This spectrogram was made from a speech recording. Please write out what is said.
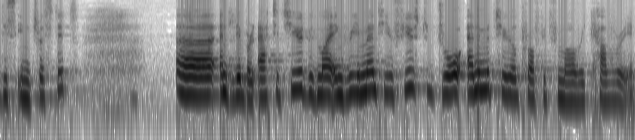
disinterested uh, and liberal attitude. With my agreement, he refused to draw any material profit from our recovery.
